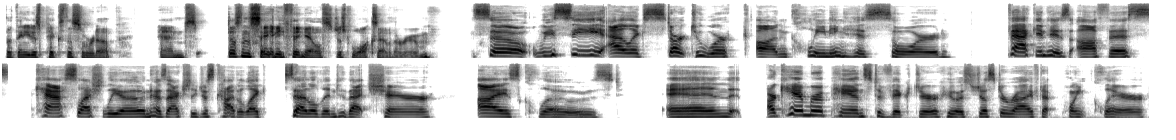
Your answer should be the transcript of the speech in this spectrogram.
But then he just picks the sword up and doesn't say anything else, just walks out of the room. So we see Alix start to work on cleaning his sword. Back in his office, Cass slash Leone has actually just kind of like settled into that chair, eyes closed. And our camera pans to Victor, who has just arrived at Point Claire,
